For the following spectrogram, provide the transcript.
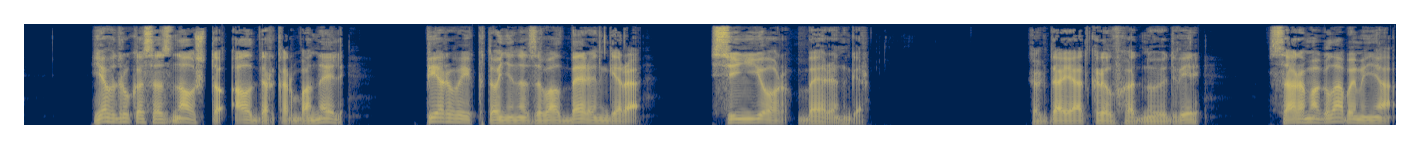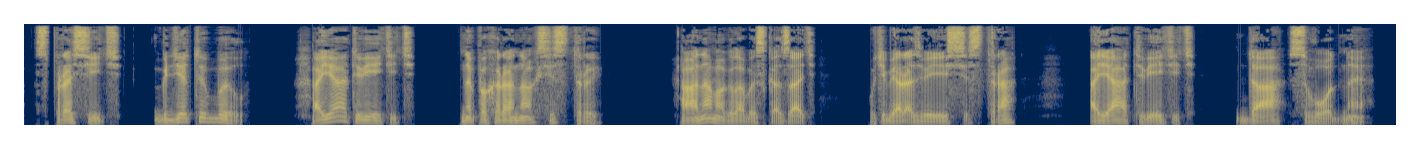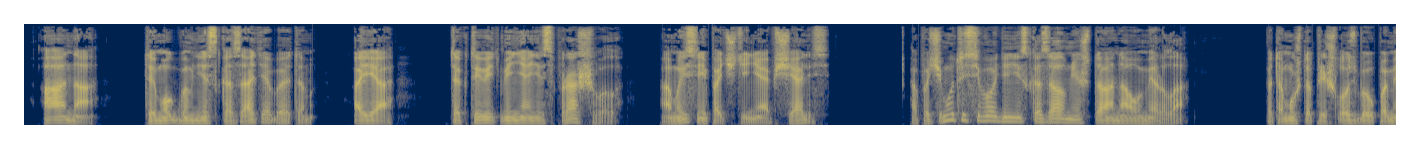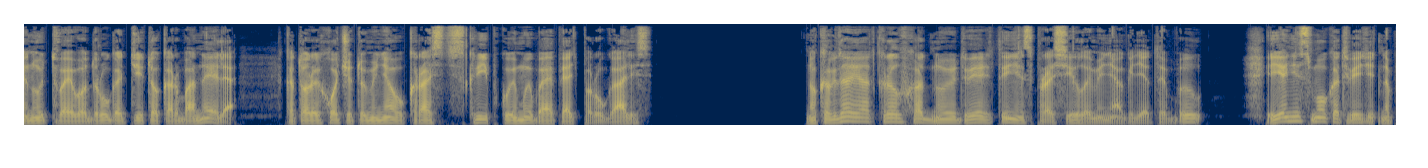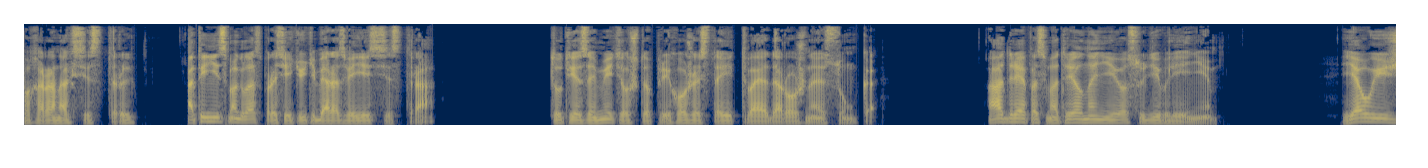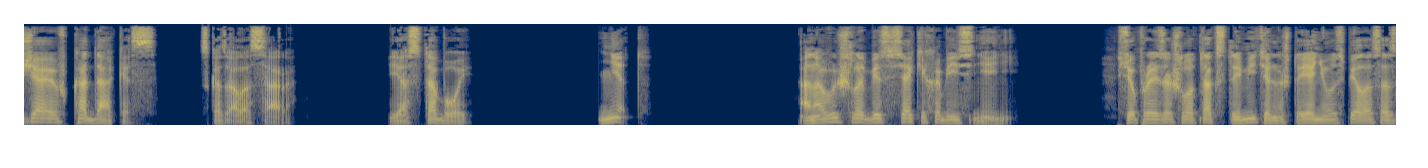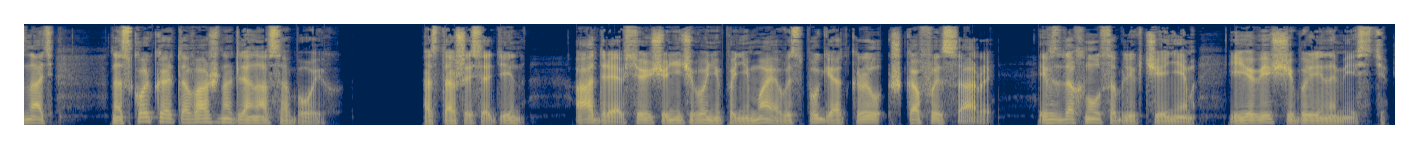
я вдруг осознал, что Албер Карбонель — первый, кто не называл Беренгера сеньор Беренгер. Когда я открыл входную дверь, Сара могла бы меня спросить, где ты был, а я ответить, на похоронах сестры. А она могла бы сказать, у тебя разве есть сестра? А я ответить, да, сводная. А она, ты мог бы мне сказать об этом? А я, так ты ведь меня не спрашивала, а мы с ней почти не общались. А почему ты сегодня не сказал мне, что она умерла? Потому что пришлось бы упомянуть твоего друга Тито Карбанеля, который хочет у меня украсть скрипку, и мы бы опять поругались. Но когда я открыл входную дверь, ты не спросила меня, где ты был, и я не смог ответить на похоронах сестры, а ты не смогла спросить, у тебя разве есть сестра? Тут я заметил, что в прихожей стоит твоя дорожная сумка. Адрия посмотрел на нее с удивлением. «Я уезжаю в Кадакес», — сказала Сара. «Я с тобой». «Нет». Она вышла без всяких объяснений. Все произошло так стремительно, что я не успел осознать, насколько это важно для нас обоих. Оставшись один, Адрия, все еще ничего не понимая, в испуге открыл шкафы Сары и вздохнул с облегчением. Ее вещи были на месте.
